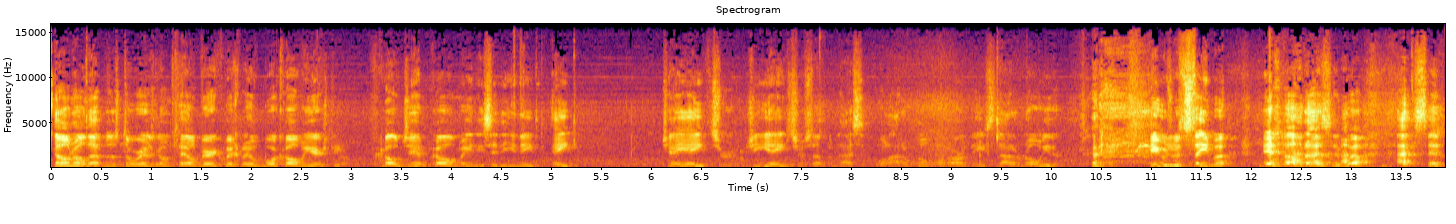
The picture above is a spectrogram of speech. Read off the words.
Don't know, that was a story I was gonna tell very quickly. Old boy called me yesterday, called Jim, called me, and he said, do you need eight J eights or G eights or something? And I said, well, I don't know, what are they? He said, I don't know either. He was with SEMA, you know, and I said, well, I said,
